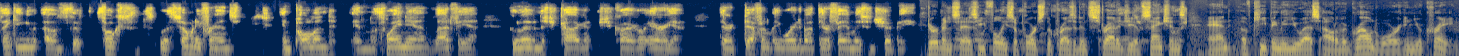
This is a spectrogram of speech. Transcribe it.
thinking of the folks with so many friends in Poland, in Lithuania, Latvia, who live in the Chicago, Chicago area. They're definitely worried about their families and should be. Durbin says he fully supports the president's strategy of sanctions and of keeping the U.S. out of a ground war in Ukraine.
